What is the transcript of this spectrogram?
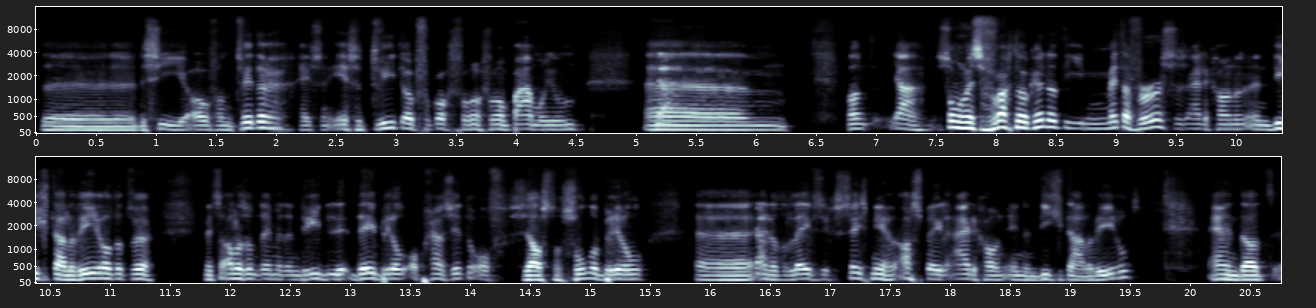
de, de CEO van Twitter heeft zijn eerste tweet ook verkocht voor, voor een paar miljoen. Ja. Ehm, want ja, sommige mensen verwachten ook hè, dat die metaverse, dus eigenlijk gewoon een, een digitale wereld, dat we met z'n allen zo meteen met een 3D-bril op gaan zitten, of zelfs nog zonder bril. Uh, En dat het leven zich steeds meer gaat afspelen, eigenlijk gewoon in een digitale wereld. En dat uh,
